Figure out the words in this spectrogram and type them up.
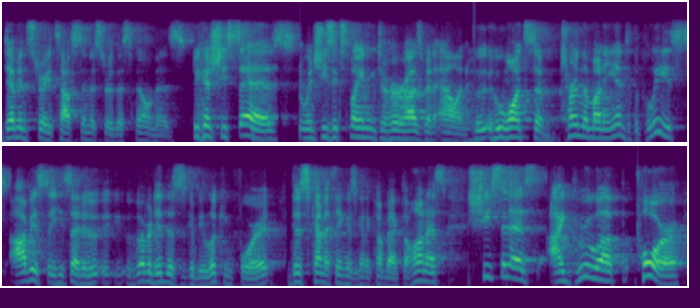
demonstrates how sinister this film is because she says when she's explaining to her husband Alan, who, who wants to turn the money into the police, obviously he said whoever did this is going to be looking for it. This kind of thing is going to come back to haunt us. She says, "I grew up poor."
